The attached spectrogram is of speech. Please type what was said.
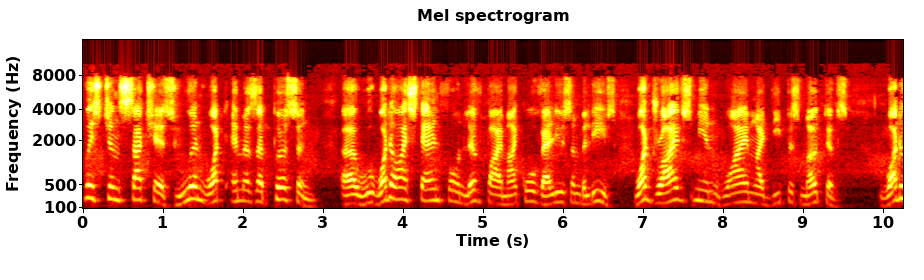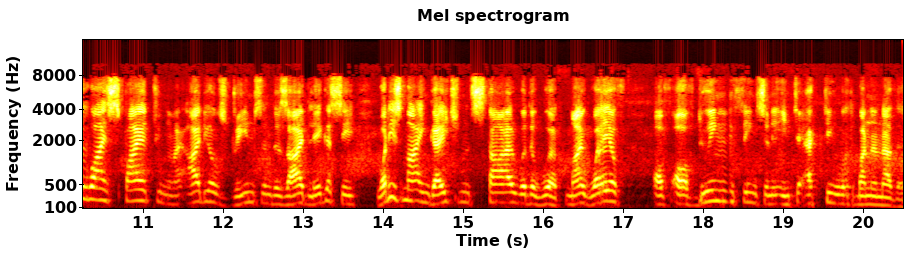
questions such as who and what am as a person. Uh, what do I stand for and live by? My core values and beliefs. What drives me and why? My deepest motives. What do I aspire to? My ideals, dreams, and desired legacy. What is my engagement style with the work? My way of, of, of doing things and interacting with one another.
